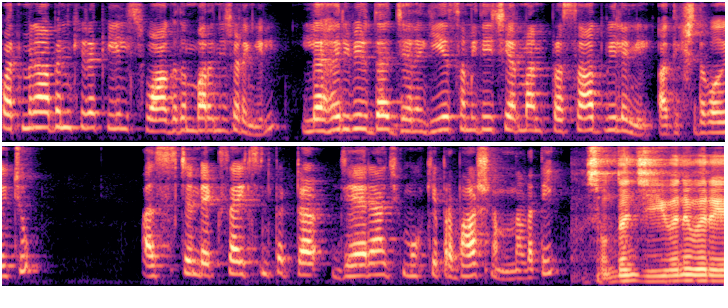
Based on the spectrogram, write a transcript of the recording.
പത്മനാഭൻ കിഴക്കിയിൽ സ്വാഗതം പറഞ്ഞ ചടങ്ങിൽ ലഹരി വിരുദ്ധ ജനകീയ സമിതി ചെയർമാൻ പ്രസാദ് വിലങ്ങിൽ അധ്യക്ഷത വഹിച്ചു. അസിസ്റ്റന്റ് എക്സൈസ് ഇൻസ്പെക്ടർ ജയരാജ് മുഖ്യ പ്രഭാഷണം നടത്തി. സ്വന്തം ജീവന് വരെ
